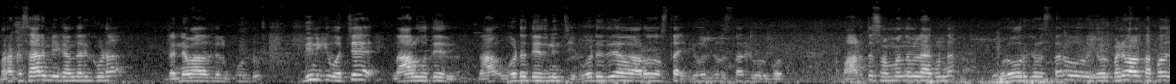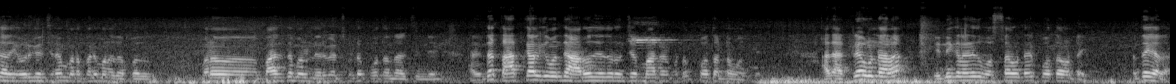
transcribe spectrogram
మరొకసారి మీకు అందరికీ కూడా ధన్యవాదాలు తెలుపుకుంటూ దీనికి వచ్చే నాలుగో తేదీ నా ఒకటో తేదీ నుంచి ఒకటో తేదీ ఆ రోజు వస్తాయి ఎవరు గెలుస్తారు ఎవరు పోతారు వాళ్ళతో సంబంధం లేకుండా ఎవరెవరు గెలుస్తారో ఎవరి పని వాళ్ళు తప్పదు కదా ఎవరు గెలిచినా మన పని మనకు తప్పదు. మనం బాధ్యత మనం నెరవేర్చుకుంటే పోతుండాల్సిందే అదంతా తాత్కాలికం అంతే ఆ రోజు ఏదో నుంచి మాట్లాడుకుంటాం పోతుంటాం అంతే. అది అట్లే ఉండాలా? ఎన్నికలు అనేది వస్తూ ఉంటాయి పోతూ ఉంటాయి. అంతే కదా?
